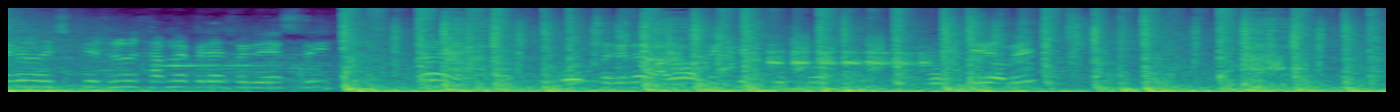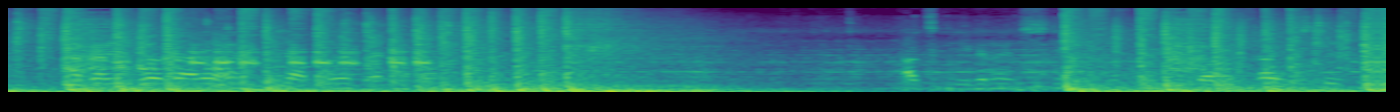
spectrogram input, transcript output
দেখেন স্টেশনের সামনে প্রায় চলে এসেছি হ্যাঁ বলতে গেলে আরও অনেক কিছু বলতে হবে। আগামী বছর আরও অনেক কিছু আপনারা আজকে এখানে স্টেশন স্টেশন।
